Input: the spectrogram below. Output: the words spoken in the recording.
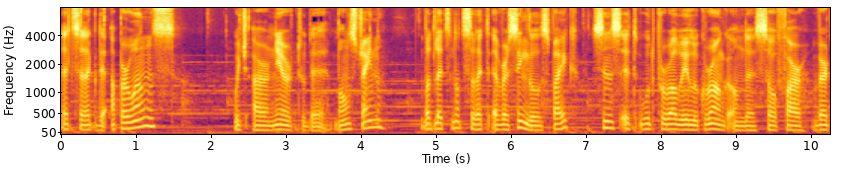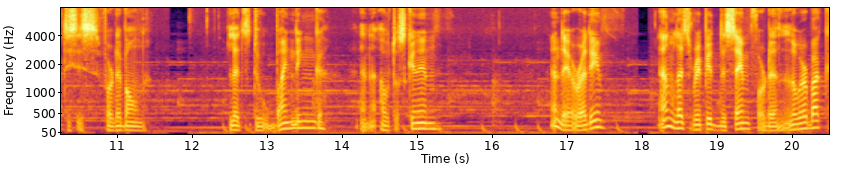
Let's select the upper ones, which are near to the bone chain. But let's not select every single spike, since it would probably look wrong on the so far vertices for the bone. Let's do binding and auto skinning. And they are ready. And let's repeat the same for the lower back.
